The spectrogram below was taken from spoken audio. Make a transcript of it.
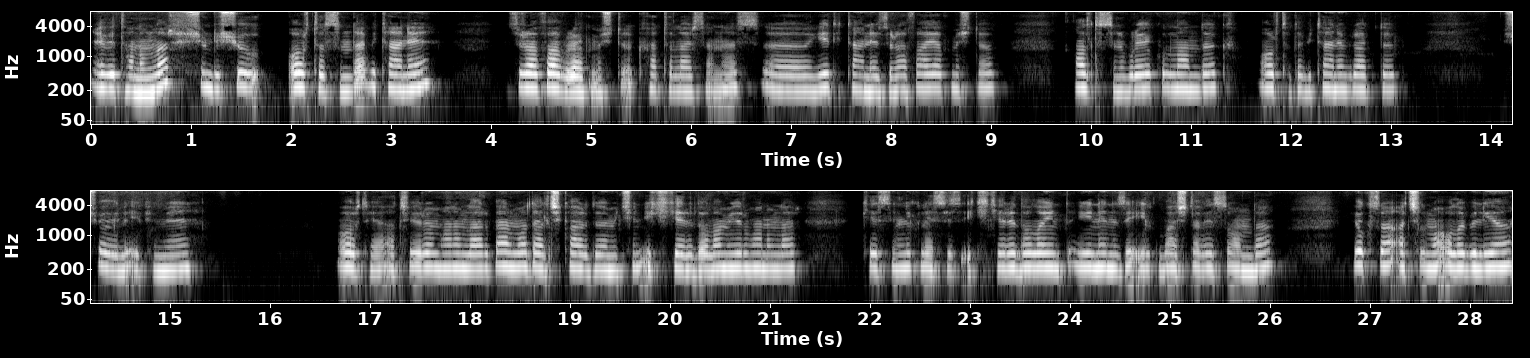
Evet hanımlar. Şimdi şu ortasında bir tane zürafa bırakmıştık. Hatırlarsanız 7 tane zürafa yapmıştık. Altısını buraya kullandık. Ortada bir tane bıraktık. Şöyle ipimi ortaya atıyorum hanımlar. Ben model çıkardığım için iki kere dolamıyorum hanımlar. Kesinlikle siz iki kere dolayın iğnenizi ilk başta ve sonda. Yoksa açılma olabiliyor.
